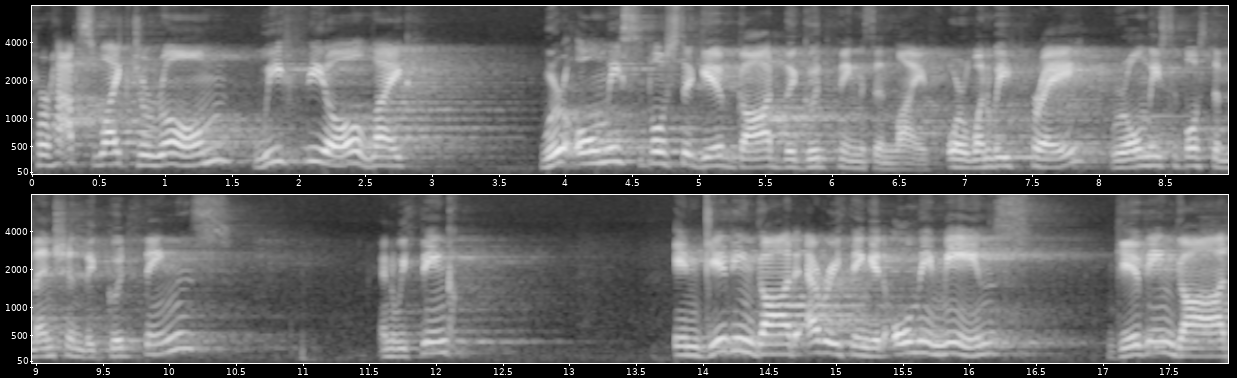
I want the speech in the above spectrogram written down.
Perhaps, like Jerome, we feel like we're only supposed to give God the good things in life. Or when we pray, we're only supposed to mention the good things. And we think in giving God everything, it only means giving God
